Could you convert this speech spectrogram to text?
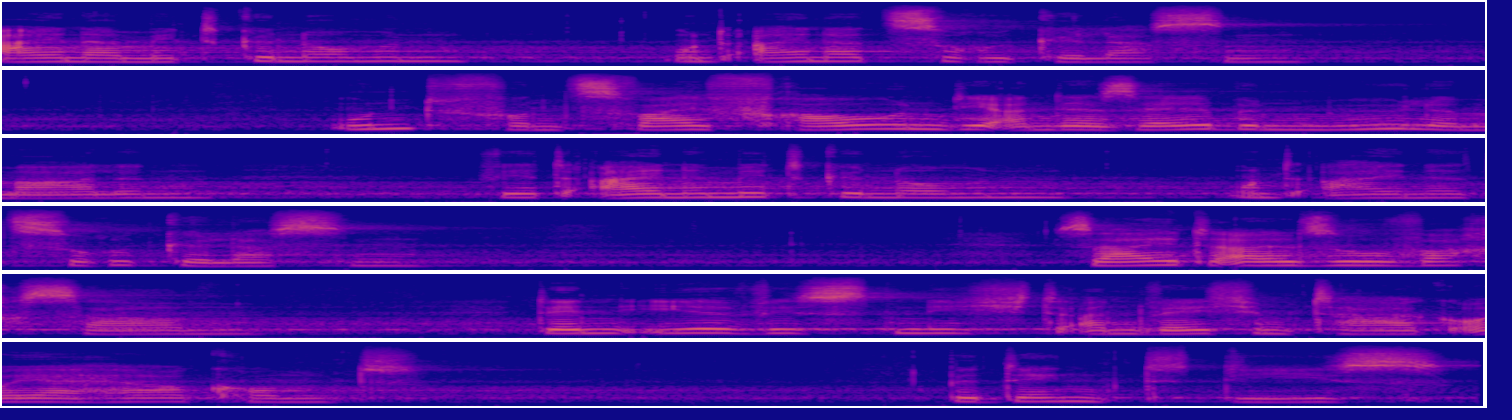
einer mitgenommen und einer zurückgelassen. Und von zwei Frauen, die an derselben Mühle mahlen, wird eine mitgenommen und eine zurückgelassen. Seid also wachsam, denn ihr wisst nicht, an welchem Tag euer Herr kommt. Bedenkt dies,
